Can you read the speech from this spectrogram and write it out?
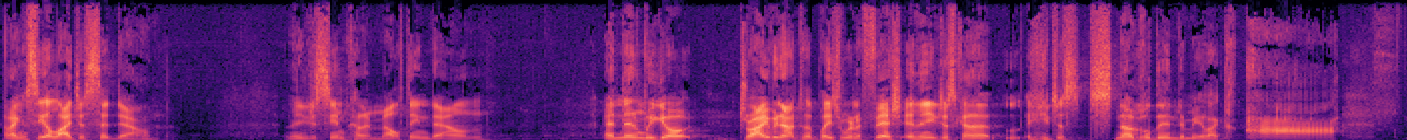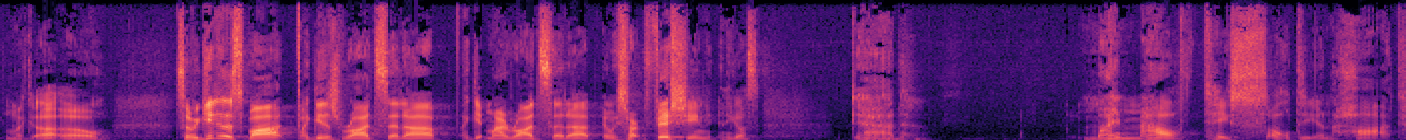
And I can see Elijah sit down. And then you just see him kind of melting down. And then we go driving out to the place we're going to fish, and then he just kind of, he just snuggled into me like, ah. I'm like, uh oh. So we get to the spot, I get his rod set up, I get my rod set up, and we start fishing, and he goes, Dad, my mouth tastes salty and hot.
